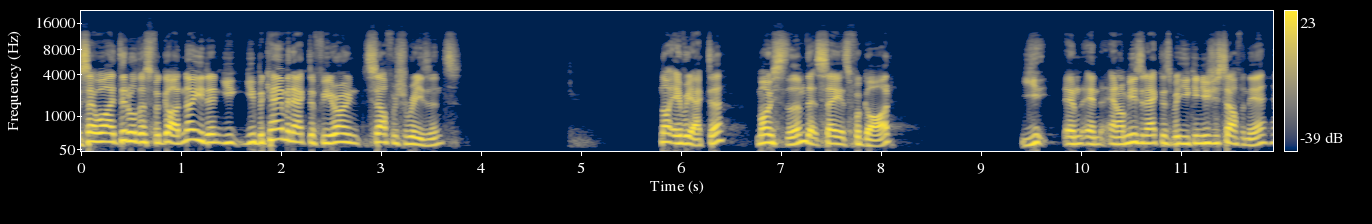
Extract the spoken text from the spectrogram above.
You say, Well, I did all this for God. No, you didn't. You, you became an actor for your own selfish reasons. Not every actor, most of them that say it's for God. You, and, and, and I'm using actors, but you can use yourself in there.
